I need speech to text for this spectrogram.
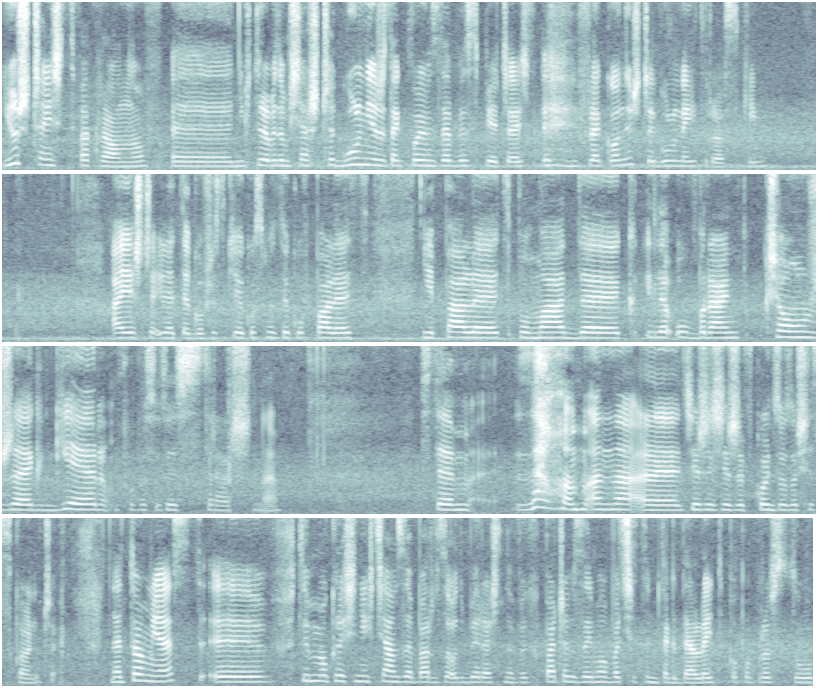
Już część flakonów. Yy, niektóre będą musiała szczególnie, że tak powiem, zabezpieczać. Flakony szczególnej troski. A jeszcze ile tego wszystkiego, kosmetyków, palet, nie palet, pomadek, ile ubrań, książek, gier. Po prostu to jest straszne. Jestem załamana, ale cieszę się, że w końcu to się skończy. Natomiast y, w tym okresie nie chciałam za bardzo odbierać nowych paczek, zajmować się tym tak dalej, tylko po prostu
